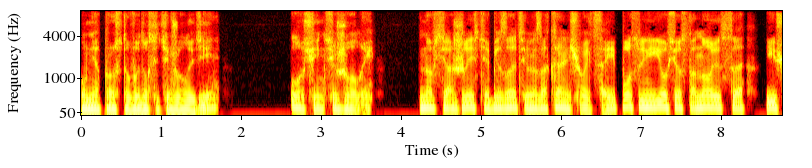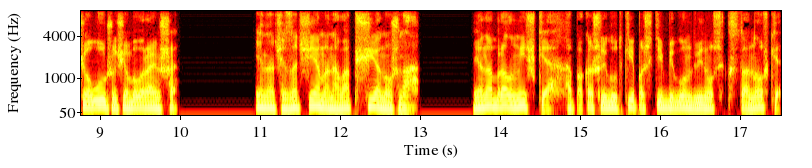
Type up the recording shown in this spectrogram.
У меня просто выдался тяжелый день. Очень тяжелый. Но вся жесть обязательно заканчивается, и после нее все становится еще лучше, чем было раньше. Иначе зачем она вообще нужна? Я набрал Мишки, а пока шли гудки, почти бегом двинулся к остановке.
